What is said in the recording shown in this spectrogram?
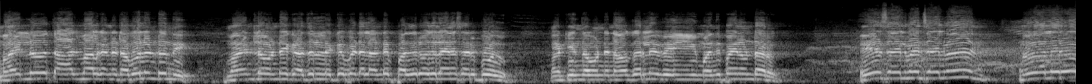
మా ఇల్లు తాజ్మహల్ కంటే డబుల్ ఉంటుంది. మా ఇంట్లో ఉండే గదులు లెక్క పెట్టాలంటే పది రోజులైనా సరిపోదు. మా కింద ఉండే నౌకర్లే వెయ్యి మంది పైన ఉంటారు. ఏ సైల్మెన్ సైల్వన్ నువ్వు వెళ్ళరు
